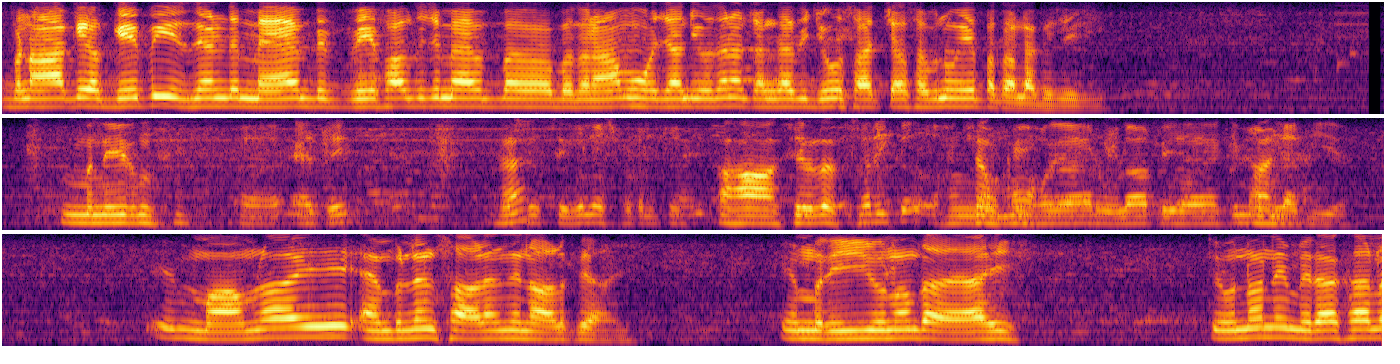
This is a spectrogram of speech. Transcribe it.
ਬਣਾ ਕੇ ਅੱਗੇ ਭੇਜ ਦੇਣ ਤੇ ਮੈਂ ਬੇ- ਬੇਫਾਲਤੂ ਚ ਮੈਂ ਬ- ਬਦਨਾਮ ਹੋ ਜਾਂਦੀ ਉਹਦੇ ਨਾਲ ਚੰਗਾ ਵੀ ਜੋ ਸੱਚ ਆ ਸਭ ਨੂੰ ਇਹ ਪਤਾ ਲੱਗ ਜੇ ਜੀ। Munir Masih as a civil hospital ਤੋਂ ਹਾਂ? ਸਿਵਲ ਸਰ ਇੱਕ ਹੰਗਾਮਾ ਹੋਇਆ ਰੋਲਾ ਪਿਆ ਕੀ ਮਾਮਲਾ ਕੀ ਹੈ? ਇਹ ਮਾਮਲਾ ਇਹ ਐਂਬੂਲੈਂਸ ਵਾਲਿਆਂ ਦੇ ਨਾਲ ਪਿਆ ਜੀ। ਇਹ ਮਰੀਜ਼ ਉਹਨਾਂ ਦਾ ਆਇਆ ਸੀ ਤੇ ਉਹਨਾਂ ਨੇ ਮੇਰਾ ਖਿਆਲ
